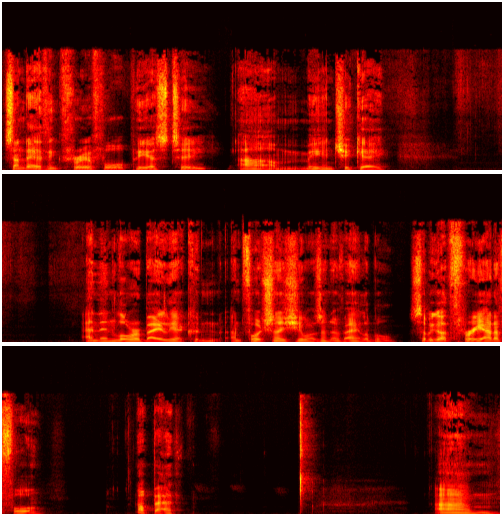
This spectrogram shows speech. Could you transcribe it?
Sunday, I think three or four PST. Um, me and Chike, and then Laura Bailey. I couldn't. Unfortunately, she wasn't available. So we got three out of four. Not bad. Um,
